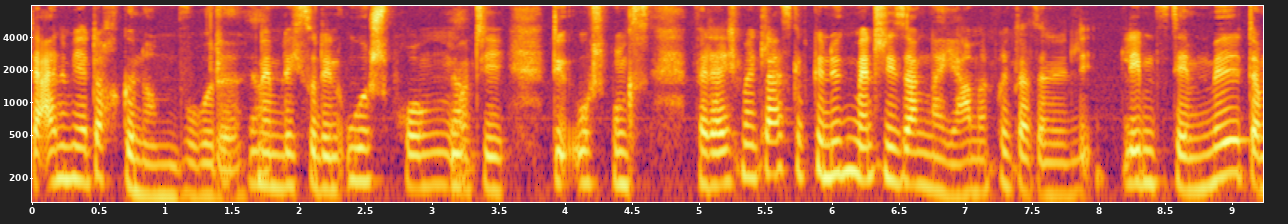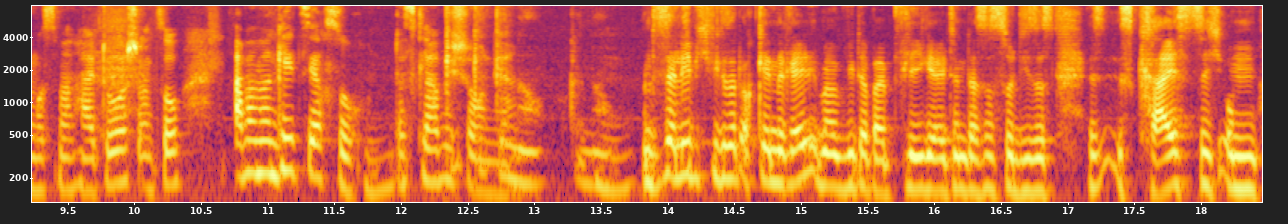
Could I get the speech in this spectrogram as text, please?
der einem ja doch genommen wurde, ja. nämlich so den Ursprung und die, die Ursprungsfelder. Ich meine, klar, es gibt genügend Menschen, die sagen, na ja, man bringt halt seine Le Lebensthemen mit, da muss man halt durch und so. Aber man geht sie auch suchen, das glaube ich schon. Genau. Genau. Mhm. Und das erlebe ich, wie gesagt, auch generell immer wieder bei Pflegeeltern, dass es so dieses, es, es kreist sich um,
